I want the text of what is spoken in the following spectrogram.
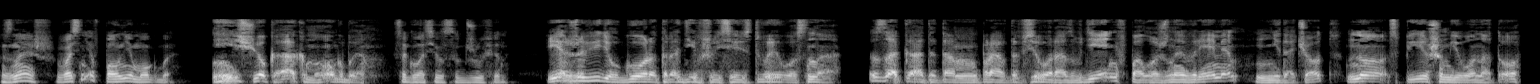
знаешь, во сне вполне мог бы. Еще как мог бы, согласился Джуфин. Я же видел город, родившийся из твоего сна. Закаты там, правда, всего раз в день в положенное время, недочет, но спишем его на то,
